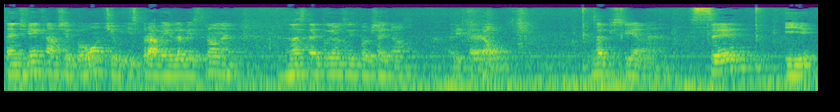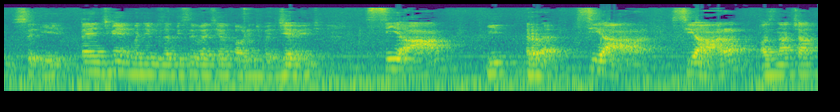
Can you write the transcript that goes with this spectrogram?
ten dźwięk nam się połączył i z prawej i z lewej strony z następującą poprzednią literą. Zapisujemy sy, i, sy, i. Ten dźwięk będziemy zapisywać jako liczbę 9. CR i R. CR. CR oznacza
